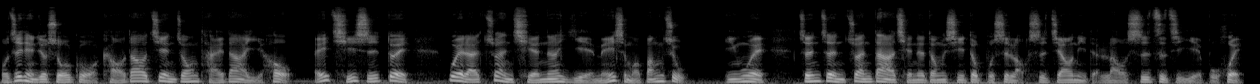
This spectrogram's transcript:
我之前就说过，考到建中、台大以后，诶，其实对未来赚钱呢也没什么帮助，因为真正赚大钱的东西都不是老师教你的，老师自己也不会。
